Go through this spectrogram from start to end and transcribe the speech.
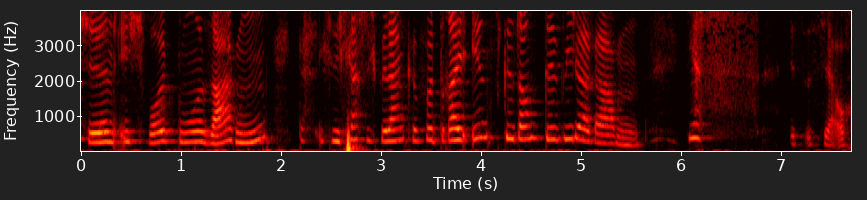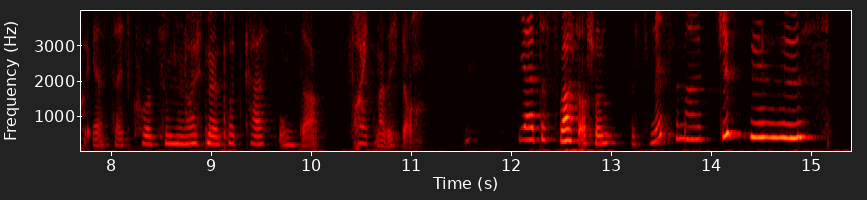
Hallöchen, ich wollte nur sagen, dass ich mich herzlich bedanke für drei insgesamte Wiedergaben. Yes! Es ist ja auch erst seit kurzem läuft mein Podcast und da freut man sich doch. Ja, das war's auch schon. Bis zum nächsten Mal. Tschüss!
